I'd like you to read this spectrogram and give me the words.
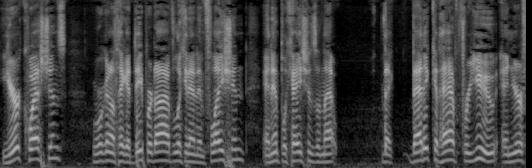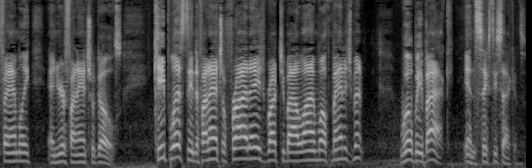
your questions. We're going to take a deeper dive looking at inflation and implications on that that that it could have for you and your family and your financial goals. Keep listening to Financial Fridays brought to you by Align Wealth Management. We'll be back in 60 seconds.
